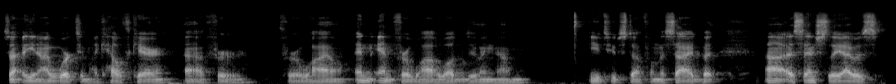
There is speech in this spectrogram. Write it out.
so you know, I worked in like healthcare uh, for for a while, and and for a while while doing um, YouTube stuff on the side. But essentially, I was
